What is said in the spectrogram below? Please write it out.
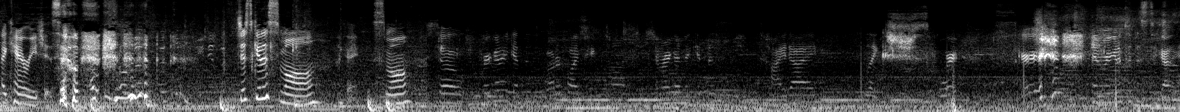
I can't reach it, so just get a small. Okay, small. This butterfly pink top, and we're gonna get this tie dye like skirt, skirt, and we're gonna put this together.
